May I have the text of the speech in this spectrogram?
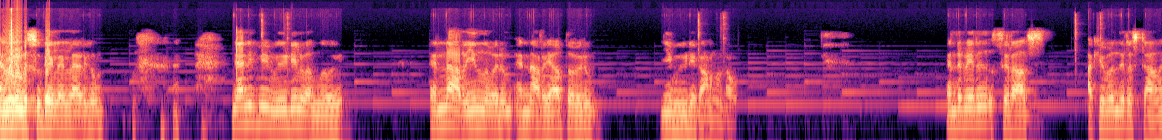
എന്തൊക്കെയുണ്ട് സുഖമില്ല എല്ലാവർക്കും? ഞാനിപ്പോൾ ഈ വീഡിയോയിൽ വന്നത് എന്നെ അറിയുന്നവരും എന്നെ അറിയാത്തവരും ഈ വീഡിയോ കാണുന്നുണ്ടാവും. എന്റെ പേര് സിറാജ്. അക്യുപഞ്ചറിസ്റ്റാണ്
